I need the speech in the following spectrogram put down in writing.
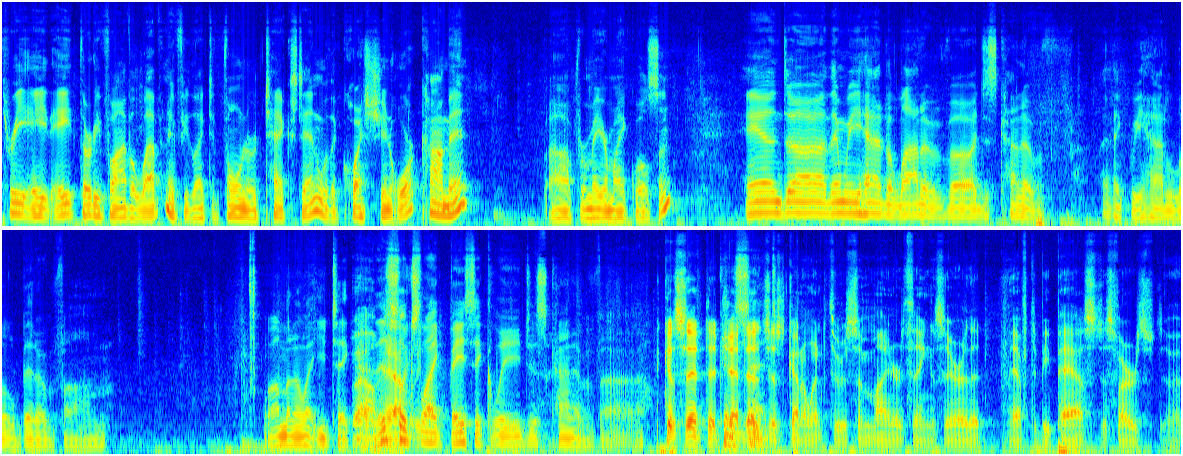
388 3511 if you'd like to phone or text in with a question or comment uh, for Mayor Mike Wilson. And uh, then we had a lot of uh, just kind of, I think we had a little bit of. Um, well, I'm going to let you take Well, that. This yeah, looks we- like basically just kind of. Uh, The consent agenda Consent. just kind of went through some minor things there that have to be passed as far as uh,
